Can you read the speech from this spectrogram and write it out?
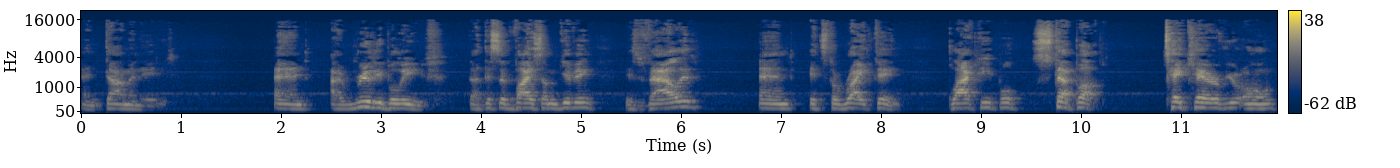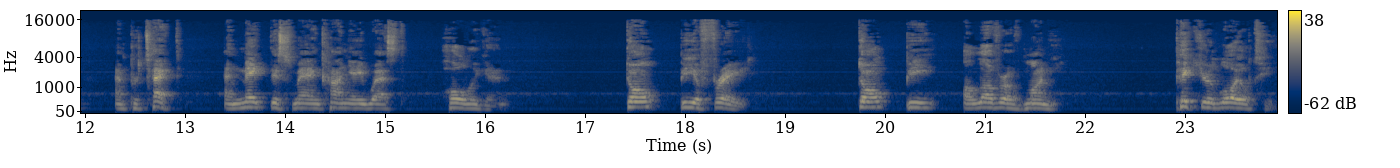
and dominated. And I really believe that this advice I'm giving is valid and it's the right thing. Black people, step up, take care of your own, and protect and make this man, Kanye West, whole again. Don't be afraid. Don't be a lover of money. Pick your loyalty.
